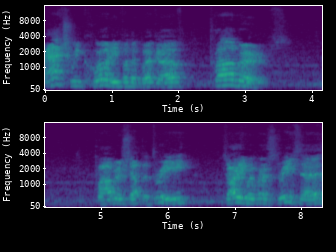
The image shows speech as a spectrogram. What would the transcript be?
actually quoting from the book of Proverbs. Proverbs chapter 3, starting with verse 3 says,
